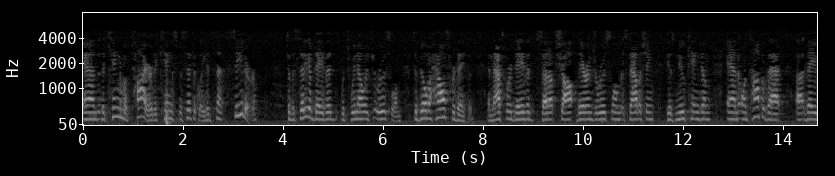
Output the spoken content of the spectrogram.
And the kingdom of Tyre, the king specifically, had sent cedar to the city of David, which we know as Jerusalem, to build a house for David. And that's where David set up shop there in Jerusalem, establishing his new kingdom. And on top of that, uh, they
